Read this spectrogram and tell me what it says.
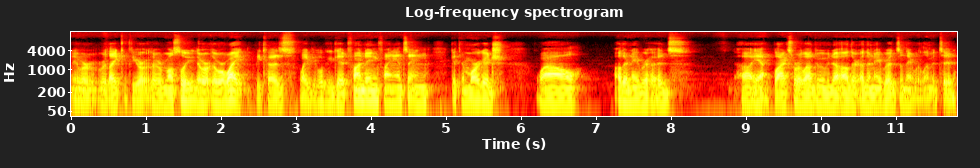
they were, were like if you were they were mostly they were, they were white because white people could get funding, financing, get their mortgage, while other neighborhoods, uh, yeah, blacks were allowed to move into other other neighborhoods and they were limited.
